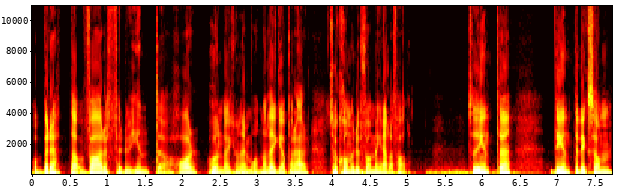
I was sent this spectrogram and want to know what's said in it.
och berätta varför du inte har 100 kronor i månaden att lägga på det här så kommer du få vara med i alla fall. Så det är inte, det är inte liksom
